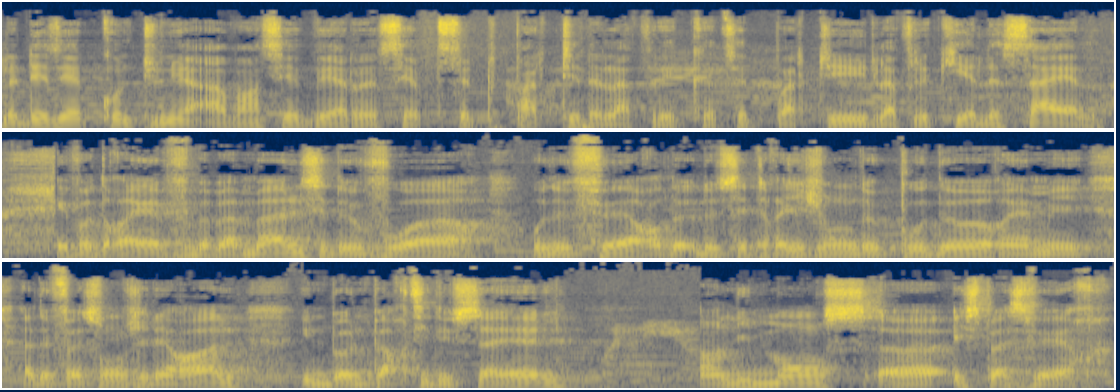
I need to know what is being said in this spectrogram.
le désert continue à avancer vers cette, partie de l'Afrique, cette partie de l'Afrique qui est le Sahel. Et votre rêve, Baba Mal, c'est de voir ou de faire de, cette région de Podor, mais de façon générale, une bonne partie du Sahel un immense euh, espace vert.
